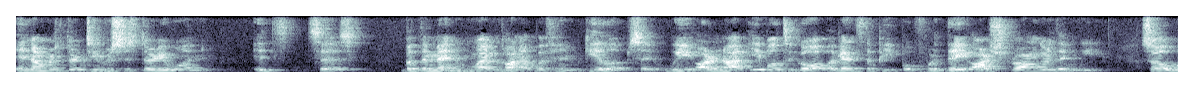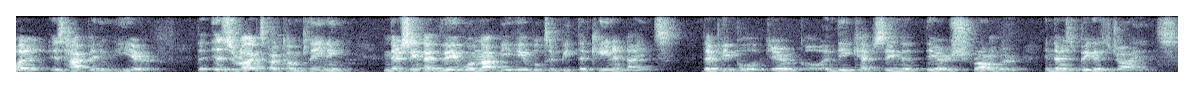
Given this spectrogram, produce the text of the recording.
In Numbers 13 verses 31, it says, But the men who had gone up with him, Caleb, said, We are not able to go up against the people, for they are stronger than we. So what is happening here? The Israelites are complaining, and they're saying that they will not be able to beat the Canaanites, the people of Jericho, and they kept saying that they are stronger and they're as big as giants.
